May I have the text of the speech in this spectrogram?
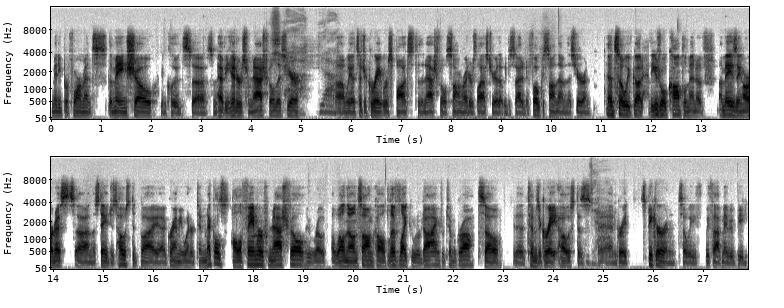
mini performance. The main show includes uh, some heavy hitters from Nashville this year. Yeah. Um, we had such a great response to the Nashville songwriters last year that we decided to focus on them this year. And and so we've got the usual complement of amazing artists. Uh, and the stage is hosted by uh, Grammy winner Tim Nichols, Hall of Famer from Nashville, who wrote a well known song called Live Like We Were Dying for Tim McGraw. So uh, Tim's a great host as, yeah. and great speaker. And so we, we thought maybe it'd be,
